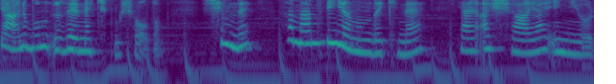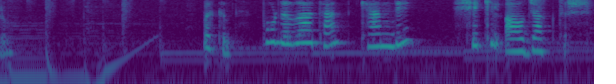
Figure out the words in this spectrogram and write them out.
Yani bunun üzerine çıkmış oldum. Şimdi hemen bir yanındakine yani aşağıya iniyorum. Bakın Burada zaten kendi şekil alacaktır.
